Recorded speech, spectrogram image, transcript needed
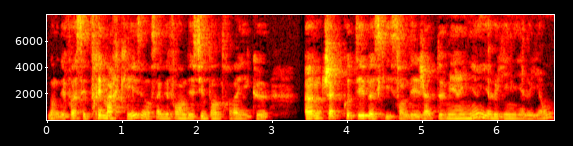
Donc des fois c'est très marqué, c'est pour ça que des fois on décide d'en travailler que un de chaque côté parce qu'ils sont déjà deux méridiens, il y a le yin, il y a le yang.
